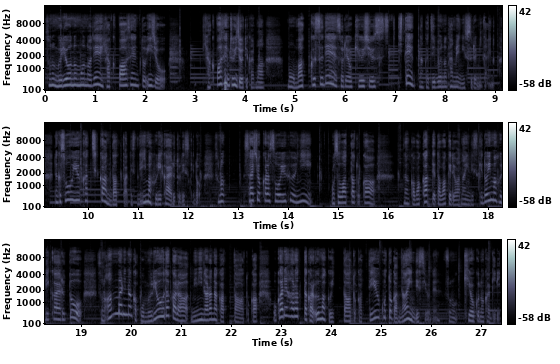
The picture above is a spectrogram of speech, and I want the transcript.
その無料のもので100%以上100%以上っていうかまあもうマックスでそれを吸収してなんか自分のためにするみたいな。なんかそういう価値観だったんですね。今振り返るとですけど。その最初からそういうふうに教わったとかなんか分かってたわけではないんですけど今振り返るとそのあんまりなんかこう無料だから身にならなかったとかお金払ったからうまくいったとかっていうことがないんですよね。その記憶の限り、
